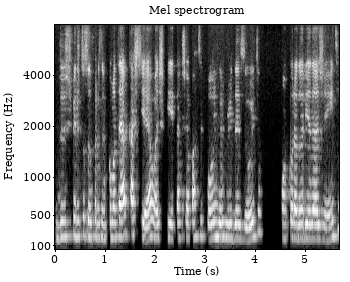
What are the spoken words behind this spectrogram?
do Espírito Santo, por exemplo, como até a Castiel, acho que a Castiel participou em 2018 com a curadoria da gente,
